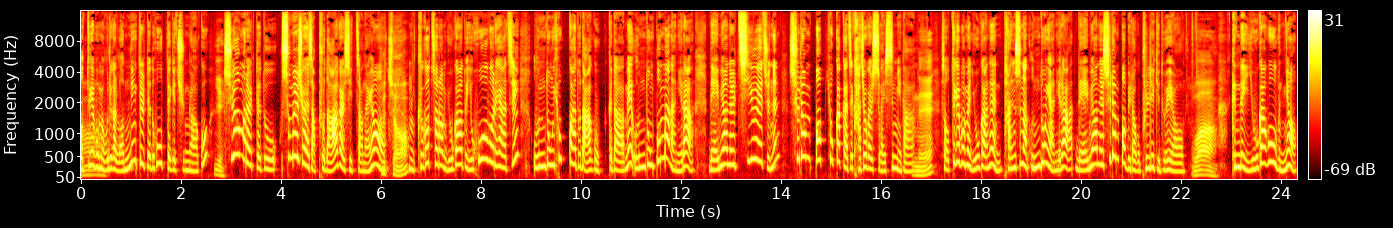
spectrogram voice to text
어떻게 보면 우리가 런닝 뛸 때도 호흡 되게 중요하고 예. 수영을 할 때도 숨을 쉬어야지 앞으로 나아갈 수 있잖아요. 그렇죠. 음, 그것처럼 요가도 이 호흡을 해야지 운동 효과도 나고 그 다음에 운동뿐만 아니라 내면을 치유해주는 수련법 효과까지 가져갈 수가 있습니다. 네. 그래서 어떻게 보면 요가는 단순한 운동이 아니라 내면의 수련법이라고 불리기도 해요. 와. 근데 이 요가 호흡은요,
